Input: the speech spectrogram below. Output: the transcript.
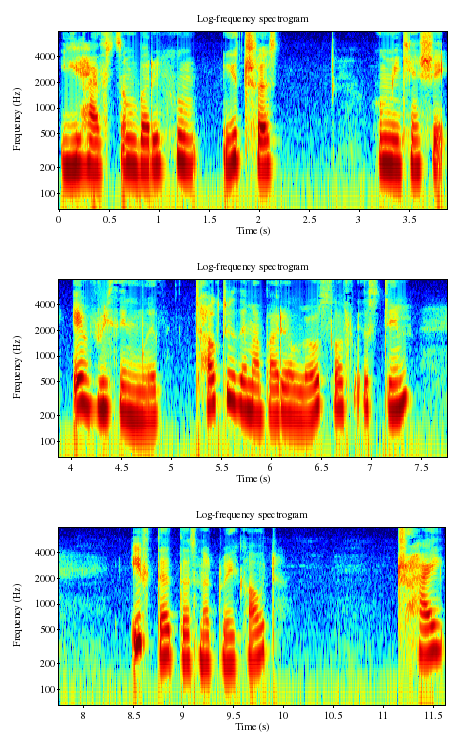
you have somebody whom you trust, whom you can share everything with, talk to them about your low self esteem if that does not work out, try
